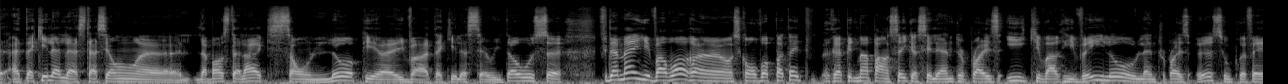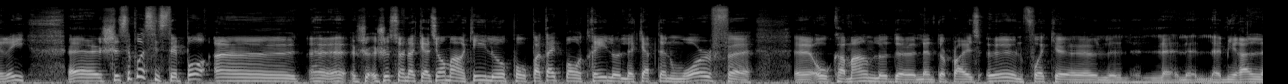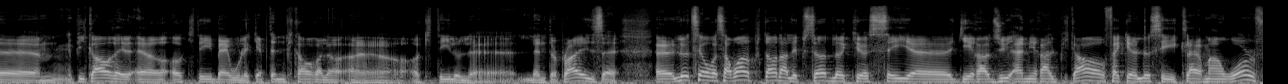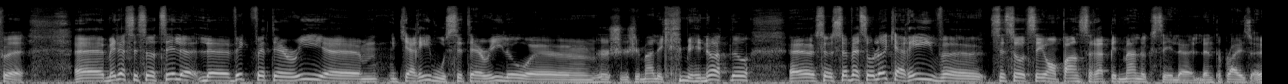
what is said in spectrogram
attaquer la, station, euh, la base stellaire qui sont là, puis euh, il va attaquer le Cerritos. finalement, il va avoir ce qu'on va peut-être rapidement penser que c'est l'Enterprise E qui va arriver, là, ou l'Enterprise E si vous préférez. je sais pas si c'était pas un, juste une occasion manquée là, pour peut-être montrer le Captain Worf. Euh, aux commandes de l'Enterprise E une fois que l'amiral euh, Picard a, quitté, ben, ou le capitaine Picard a, quitté l'Enterprise. Euh, là, on va savoir plus tard dans l'épisode que c'est qui est rendu amiral Picard. Fait que là, c'est clairement Worf. mais là, c'est ça, tu sais, le, Vic Fettery qui arrive, ou Ceteri, là, j'ai mal écrit mes notes, là. ce, vaisseau-là qui arrive, c'est ça, on pense rapidement que c'est l'Enterprise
